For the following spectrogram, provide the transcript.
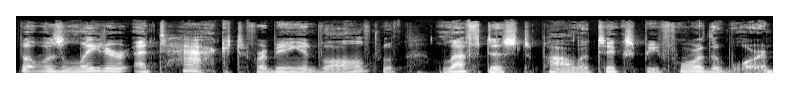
but was later attacked for being involved with leftist politics before the war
